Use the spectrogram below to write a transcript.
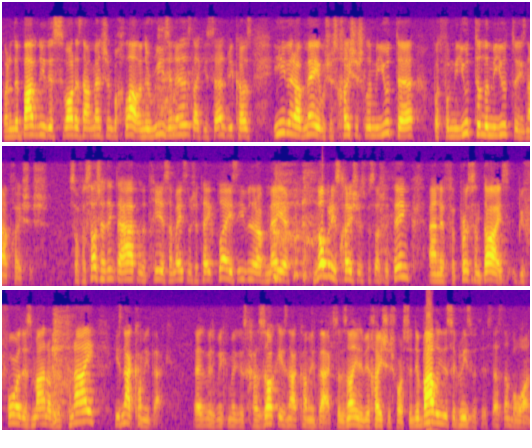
But in the Bavli, this svar is not mentioned b'chlal, and the reason is, like you said, because even Rav Meir, which is chayshish lemiyuta, but for miyuta lemiyuta, he's not chayshish. So for such a thing to happen, the Tchiyas HaMesim should take place, even Rav Meir, nobody's chayshish for such a thing, and if a person dies before this man of the Tanai, he's not coming back. Uh, we can make this chazaki, he's not coming back. So there's nothing to be chayshish for. So the Bavli disagrees with this. That's number one.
